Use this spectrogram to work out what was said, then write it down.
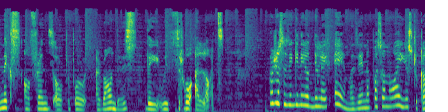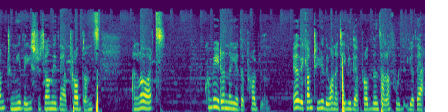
makes of friends or people around us they withdraw a lot. Unajua saa zingine you'd be like, hey, mazena a person why used to come to me, they used to tell me their problems a lot. Kumbe you don't know you're the problem. You know, they come to you, they want to tell you their problems, A alafu you're there.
